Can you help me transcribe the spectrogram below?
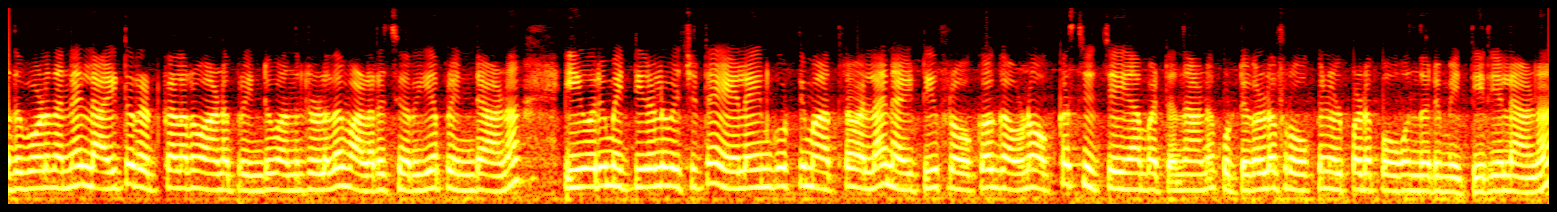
അതുപോലെ തന്നെ ലൈറ്റ് റെഡ് കളറുമാണ് പ്രിന്റ് വന്നിട്ടുള്ളത്. വളരെ ചെറിയ പ്രിന്റ് ആണ്. ഈ ഒരു മെറ്റീരിയൽ വെച്ചിട്ട് എയർലൈൻ കുർത്തി മാത്രമല്ല നൈറ്റി ഫ്രോക്ക് ഗൗണോ ഒക്കെ സ്റ്റിച്ച് ചെയ്യാൻ പറ്റുന്നതാണ്. കുട്ടികളുടെ ഫ്രോക്കിന് ഉൾപ്പെടെ പോകുന്ന ഒരു മെറ്റീരിയലാണ്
